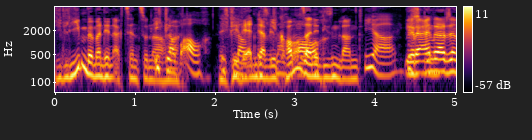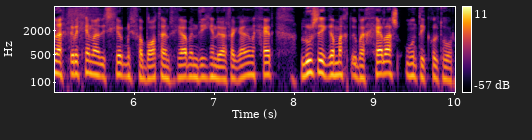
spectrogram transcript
Die lieben, wenn man den Akzent so nachmacht. Ich glaube auch. Wir Ich glaub- werden da ich willkommen sein in diesem Land. Ja. Ihre bestimmt. Einreise nach Griechenland ist hiermit verboten. Sie haben sich in der Vergangenheit lustig gemacht über Hellas und die Kultur.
